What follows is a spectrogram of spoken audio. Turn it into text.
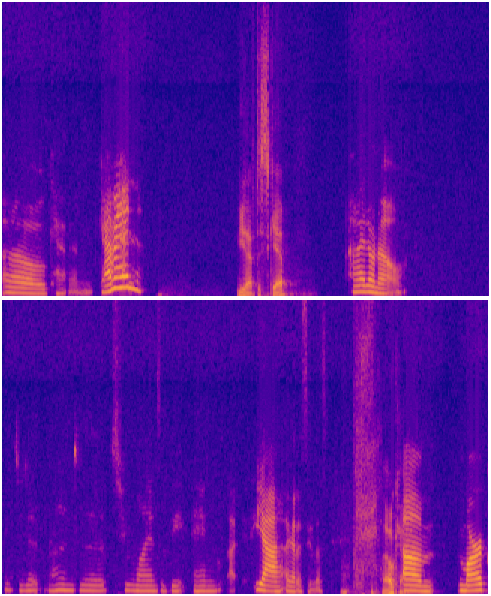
oh Kevin. Kevin! You have to skip. I don't know. Did it run into the two lines of the angle? Yeah, I gotta see this. Okay. Um, Mark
